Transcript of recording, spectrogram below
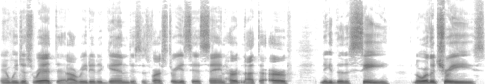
And we just read that. I'll read it again. This is verse 3. It says, saying, Hurt not the earth, neither the sea, nor the trees,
